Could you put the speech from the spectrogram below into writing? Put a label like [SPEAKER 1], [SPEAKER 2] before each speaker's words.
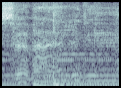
[SPEAKER 1] Seni severdim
